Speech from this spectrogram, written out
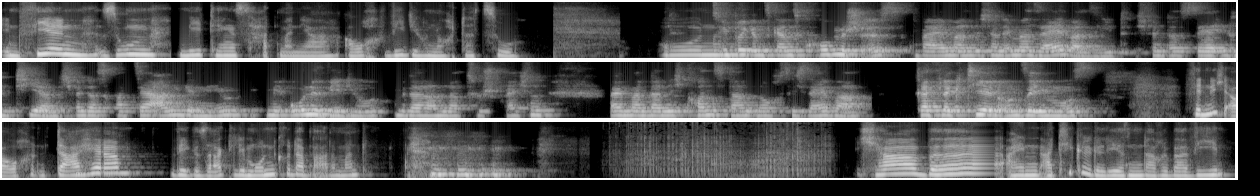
In vielen Zoom-Meetings hat man ja auch Video noch dazu. Und Was übrigens ganz komisch ist, weil man sich dann immer selber sieht. Ich finde das sehr irritierend. Ich finde das gerade sehr angenehm, ohne Video miteinander zu sprechen, weil man dann nicht konstant noch sich selber reflektieren und sehen muss. Finde ich auch. Daher, wie gesagt, Limonengrüner Bademantel. Ich habe einen Artikel gelesen darüber, wie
